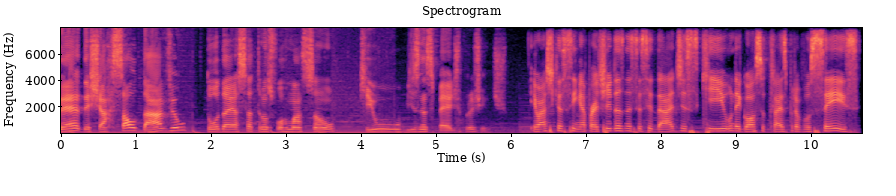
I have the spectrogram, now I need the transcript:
né, deixar saudável toda essa transformação que o business pede para gente. Eu acho que assim, a partir das necessidades que o negócio traz para vocês,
